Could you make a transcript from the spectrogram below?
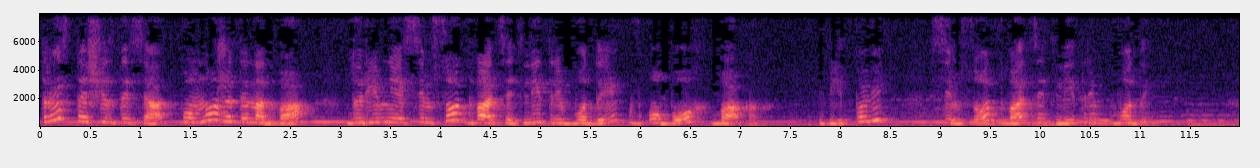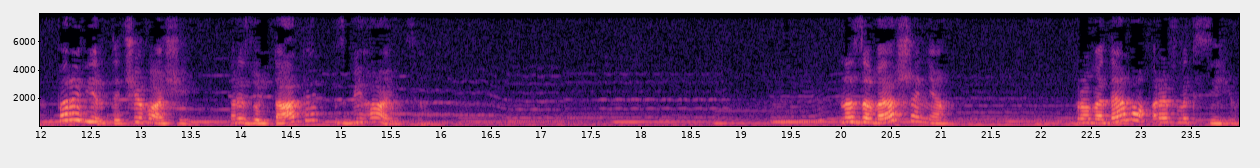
360 помножити на 2 дорівнює 720 літрів води в обох баках. Відповідь 720 літрів води. Перевірте, чи ваші результати збігаються. На завершення проведемо рефлексію.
